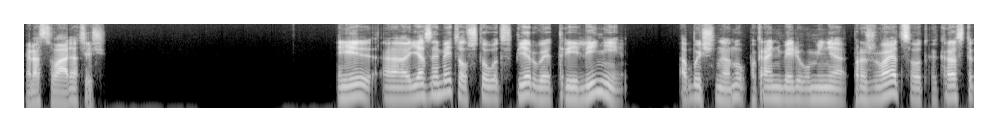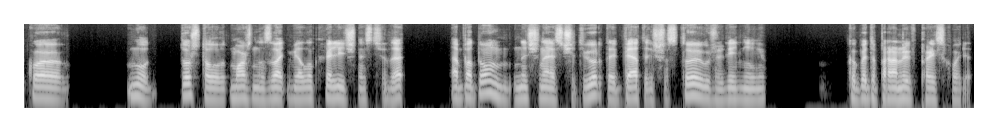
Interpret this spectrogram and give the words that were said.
расслабьтесь. И э, я заметил, что вот в первые три линии обычно, ну, по крайней мере, у меня проживается вот как раз такое, ну, то, что вот можно назвать меланхоличностью, да, а потом, начиная с четвертой, пятой, шестой уже линии, какой-то прорыв происходит.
